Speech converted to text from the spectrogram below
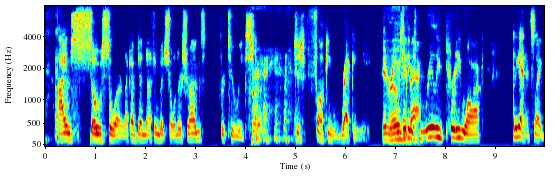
I am so sore. Like I've done nothing but shoulder shrugs for two weeks straight. Just fucking wrecking me. it ruins your taking this really pretty walk. And again, it's like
